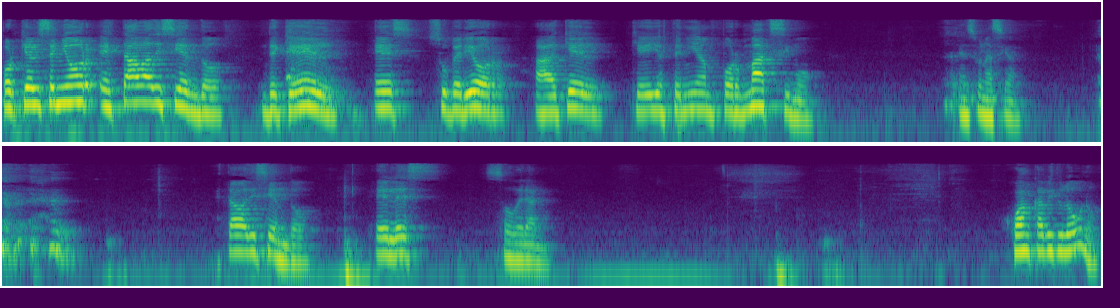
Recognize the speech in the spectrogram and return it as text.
Porque el Señor estaba diciendo de que Él es superior a aquel que ellos tenían por máximo en su nación. Estaba diciendo, Él es soberano. Juan capítulo 1,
